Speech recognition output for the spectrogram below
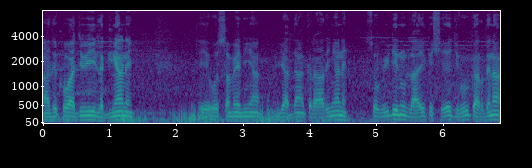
ਆ ਦੇਖੋ ਅੱਜ ਵੀ ਲੱਗੀਆਂ ਨੇ ਤੇ ਉਸ ਸਮੇਂ ਦੀਆਂ ਯਾਦਾਂ ਕਰਾ ਰਹੀਆਂ ਨੇ। ਸੋ ਵੀਡੀਓ ਨੂੰ ਲਾਈਕ, ਸ਼ੇਅਰ ਜ਼ਰੂਰ ਕਰ ਦੇਣਾ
